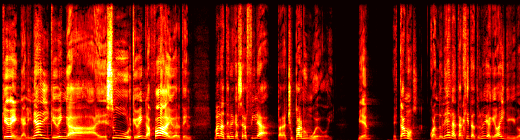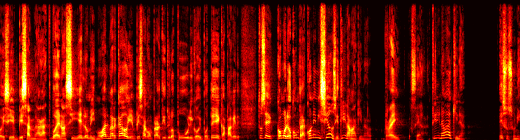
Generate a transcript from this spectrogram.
que venga el INADI, que venga Edesur, que venga Fivertel. Van a tener que hacer fila para chuparme un huevo hoy. Bien, ¿estamos? Cuando le das la tarjeta a tu novia que va y, si empieza a gastar. Bueno, así, es lo mismo. Va al mercado y empieza a comprar títulos públicos, hipotecas, paquetes. Entonces, ¿cómo lo compra? Con emisión, si tiene una máquina, rey. O sea, tiene una máquina. Eso es un.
